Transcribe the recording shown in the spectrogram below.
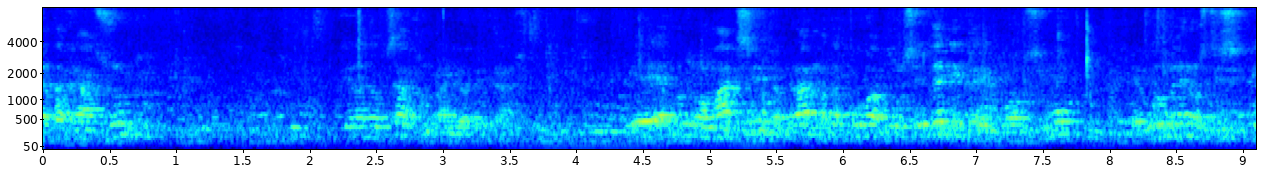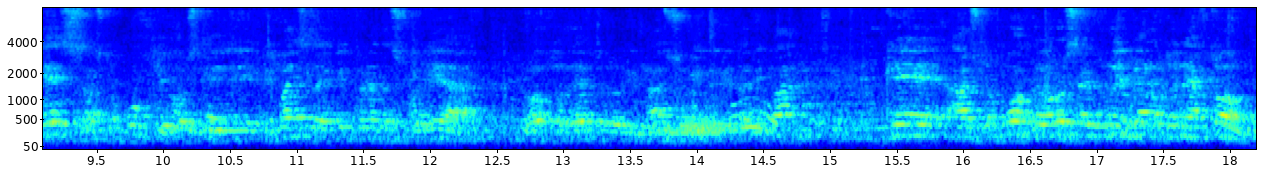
να τα χάσουν και να το ψάχνουν παλιότερα. Και έχω τρομάξει με πράγματα που έχω ακούσει, δεν είχα υπόψη μου. Εγώ μένω στις οικέ, ας το πω πιο στη, και μάλιστα εκεί που είναι τα σχολεία, πρώτο, δεύτερο, γυμνάσιο, κτλ. Και ας το πω, θεωρώ σε ευνοημένο τον εαυτό μου.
